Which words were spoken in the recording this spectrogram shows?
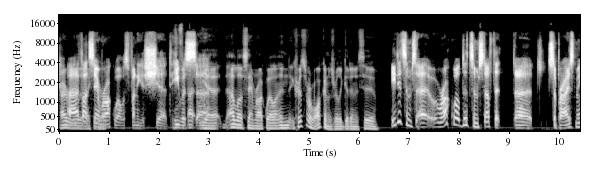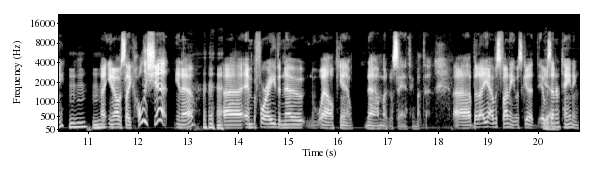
I I, really uh, I thought Sam. Rockwell was funny as shit. He was. Uh, Uh, yeah, I love Sam Rockwell, and Christopher Walken was really good in it too. He did some. Uh, Rockwell did some stuff that uh, surprised me. Mm-hmm. Uh, you know, I was like, holy shit, you know. uh, and before I even know, well, you know. No, I'm not going to say anything about that. Uh, but uh, yeah, it was funny. It was good. It was entertaining.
